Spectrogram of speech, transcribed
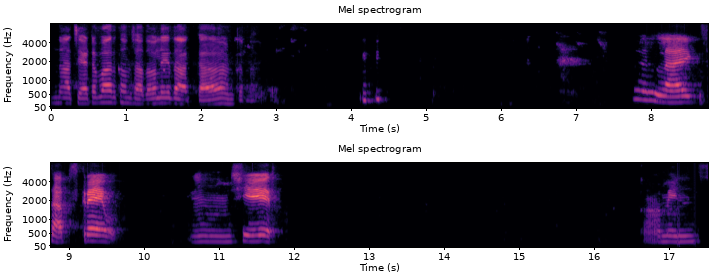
నా చేట భారతం చదవలేదా అక్క అంటున్నారు like subscribe share comments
